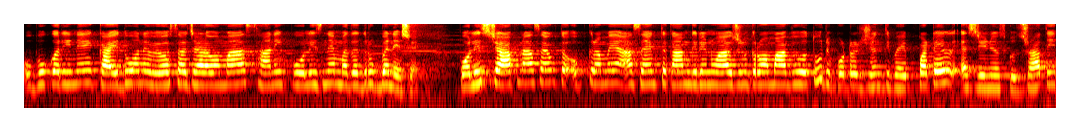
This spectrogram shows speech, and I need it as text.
ઊભો કરીને કાયદો અને વ્યવસ્થા જાળવવામાં સ્થાનિક પોલીસને મદદરૂપ બને છે. પોલીસ સ્ટાફના સંયુક્ત ઉપક્રમે આ સંયુક્ત કામગીરીનું આયોજન કરવામાં આવ્યું હતું. Reporter Jayantibhai Patel, SD news Gujarati,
